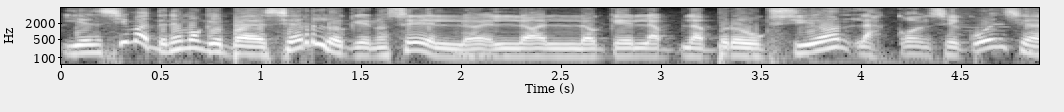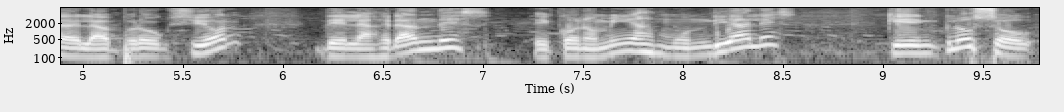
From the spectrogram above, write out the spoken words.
y encima tenemos que padecer lo que no sé, lo- lo que la, la producción, las consecuencias de la producción de las grandes economías mundiales que incluso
